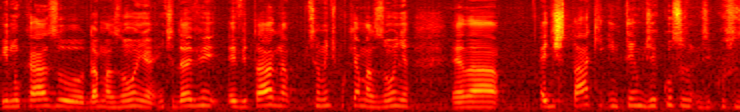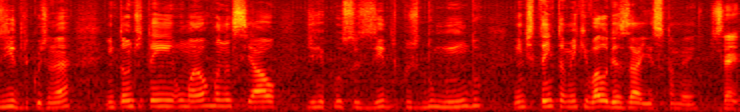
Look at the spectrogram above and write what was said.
E no caso da Amazônia, a gente deve evitar, principalmente porque a Amazônia ela é destaque em termos de recursos, de recursos hídricos, né? Então a gente tem o maior manancial de recursos hídricos do mundo a gente tem também que valorizar isso também. Sim,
